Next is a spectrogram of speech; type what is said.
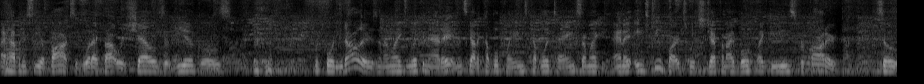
I happen to see a box of what I thought were shells of vehicles for forty dollars, and I'm like looking at it, and it's got a couple of planes, couple of tanks. I'm like, and HQ parts, which Jeff and I both like to use for fodder. So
